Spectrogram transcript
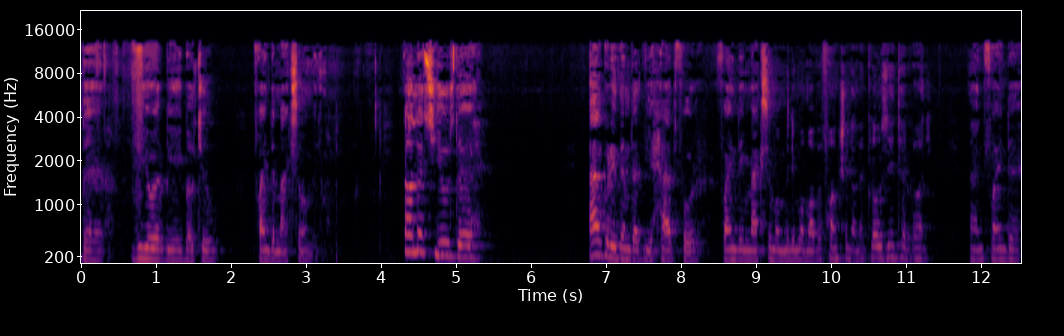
the viewer be able to find the maximum minimum. Now let's use the algorithm that we had for finding maximum minimum of a function on a closed interval and find the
